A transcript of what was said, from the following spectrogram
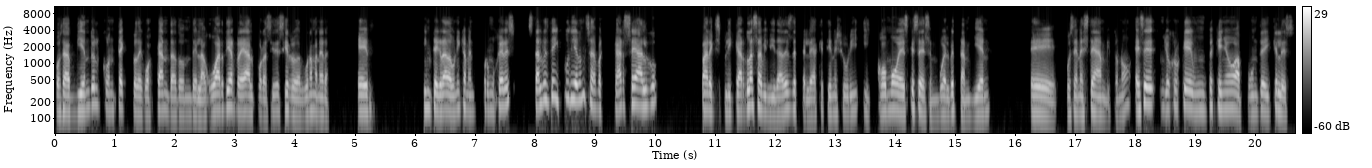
o sea, viendo el contexto de Wakanda, donde la Guardia Real, por así decirlo de alguna manera, es integrada únicamente por mujeres, pues, tal vez de ahí pudieron sacarse algo para explicar las habilidades de pelea que tiene Shuri y cómo es que se desenvuelve también eh, pues en este ámbito, ¿no? Ese yo creo que un pequeño apunte ahí que les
